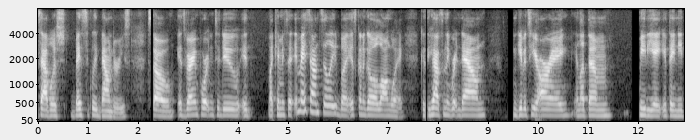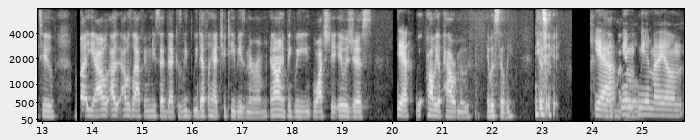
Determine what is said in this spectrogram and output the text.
establish basically boundaries. So it's very important to do it. Like Kemi said, it may sound silly, but it's going to go a long way because you have something written down. You can give it to your RA and let them mediate if they need to. But yeah, I, I, I was laughing when you said that because we, we definitely had two TVs in the room, and I don't even think we watched it. It was just yeah, probably a power move. It was silly. yeah, yeah me and little... me and my um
